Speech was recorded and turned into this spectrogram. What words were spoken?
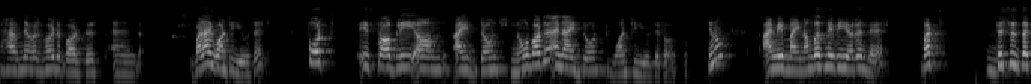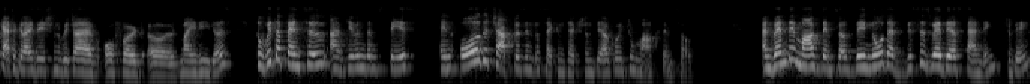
have never heard about this and but i want to use it. Fourth is probably um, I don't know about it and I don't want to use it also. You know, I may my numbers may be here and there, but this is the categorization which I have offered uh, my readers. So with a pencil, I've given them space in all the chapters in the second section, they are going to mark themselves. And when they mark themselves, they know that this is where they are standing today,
